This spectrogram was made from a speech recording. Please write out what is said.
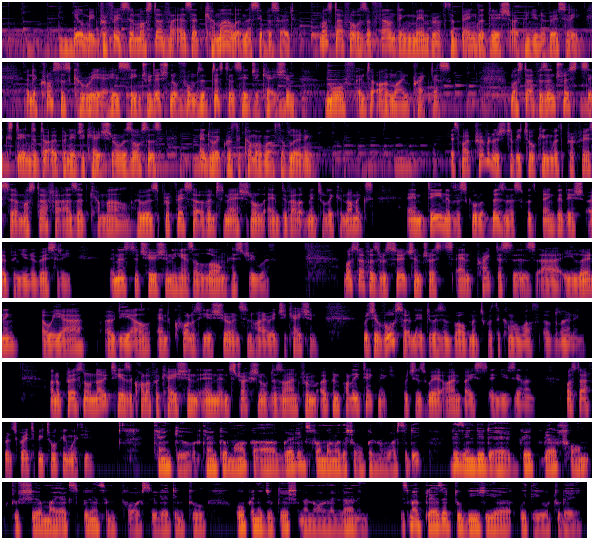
You'll meet Professor Mostafa Azad Kamal in this episode. Mostafa was a founding member of the Bangladesh Open University, and across his career, he's seen traditional forms of distance education morph into online practice. Mostafa's interests extend into open educational resources and work with the Commonwealth of Learning. It's my privilege to be talking with Professor Mostafa Azad Kamal, who is Professor of International and Developmental Economics and Dean of the School of Business with Bangladesh Open University an institution he has a long history with. Mostafa's research interests and practices are e learning, OER, ODL, and quality assurance in higher education, which have also led to his involvement with the Commonwealth of Learning. On a personal note, he has a qualification in instructional design from Open Polytechnic, which is where I'm based in New Zealand. Mostafa, it's great to be talking with you. Thank you. Thank you, Mark. Uh, greetings from Bangladesh Open University. It is indeed a great platform to share my experience and thoughts relating to open education and online learning. It's my pleasure to be here with you today.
